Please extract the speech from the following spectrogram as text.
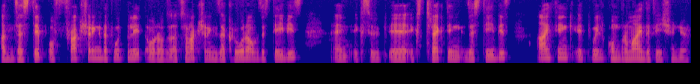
at the step of fracturing the foot plate or of fracturing the crura of the stapes and ex uh, extracting the stapes, I think it will compromise the facial nerve.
